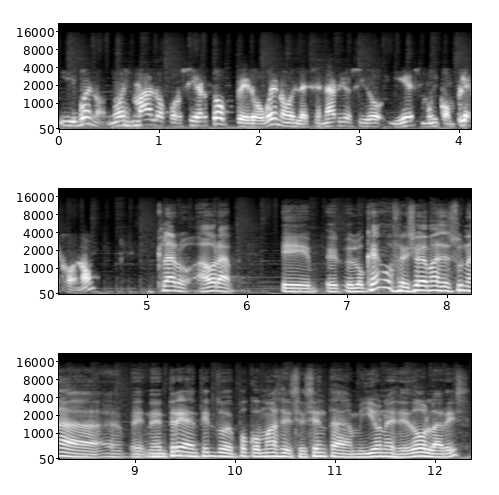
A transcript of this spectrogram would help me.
Y bueno, no es malo por cierto, pero bueno, el escenario ha sido y es muy complejo, ¿no? Claro, ahora, lo que han ofrecido además es una, una entrega, entiendo, de poco más de 60 millones de dólares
